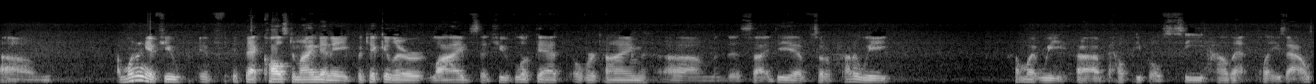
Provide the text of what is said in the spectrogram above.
Um, I'm wondering if you if, if that calls to mind any particular lives that you've looked at over time. Um, this idea of sort of how do we how might we uh, help people see how that plays out?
